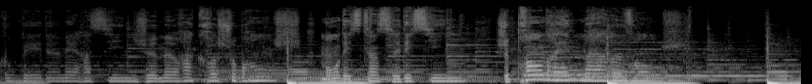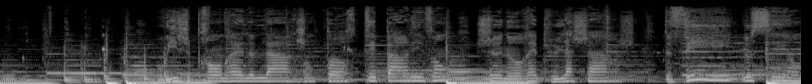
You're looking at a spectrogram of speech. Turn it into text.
Coupé de mes racines, je me raccroche aux branches. Mon destin se dessine, je prendrai ma revanche. Oui, je prendrai le large, emporté par les vents. Je n'aurai plus la charge de veiller l'océan.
